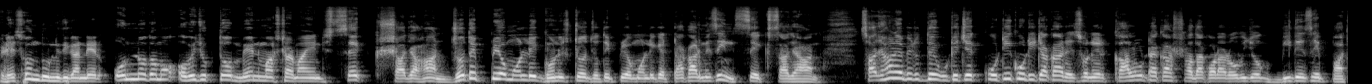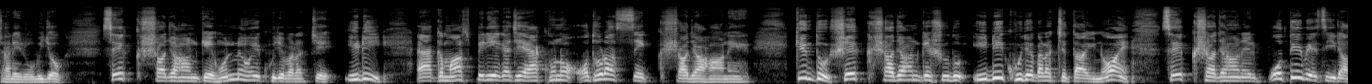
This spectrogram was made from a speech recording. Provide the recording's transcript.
রেশন দুর্নীতিকাণ্ডের অন্যতম অভিযুক্ত মেন মাস্টার মাইন্ড শেখ শাহজাহান। জ্যোতিপ্রিয় মল্লিক, ঘনিষ্ঠ জ্যোতিপ্রিয় মল্লিকের টাকার মেশিন শেখ শাহজাহান। শাহজাহানের বিরুদ্ধে উঠেছে কোটি কোটি টাকা রেশনের কালো টাকা সাদা করার অভিযোগ, বিদেশে পাচারের অভিযোগ। শেখ শাহজাহানকে হন্য হয়ে খুঁজে বেড়াচ্ছে ইডি। এক মাস পেরিয়ে গেছে এখনও অধরা শেখ শাহজাহানের। কিন্তু শেখ শাহজাহানকে শুধু ইডি খুঁজে বেড়াচ্ছে তাই নয়, শেখ শাহজাহানের প্রতিবেশীরা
